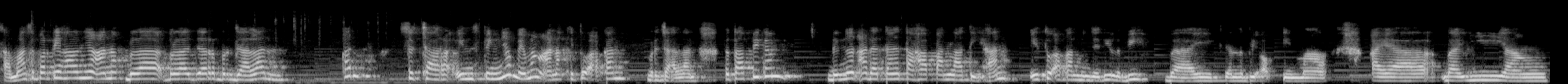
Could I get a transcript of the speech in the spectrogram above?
Sama seperti halnya anak bela- belajar berjalan kan secara instingnya memang anak itu akan berjalan. Tetapi kan dengan adanya tahapan latihan itu akan menjadi lebih baik dan lebih optimal. Kayak bayi yang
